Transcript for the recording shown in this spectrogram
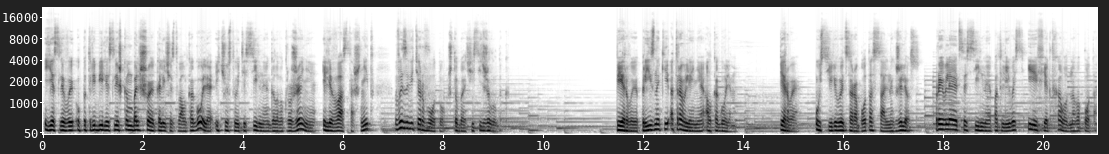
Если вы употребили слишком большое количество алкоголя и чувствуете сильное головокружение или вас тошнит, вызовите рвоту, чтобы очистить желудок. Первые признаки отравления алкоголем. Первое. Усиливается работа сальных желез. Проявляется сильная потливость и эффект холодного пота.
